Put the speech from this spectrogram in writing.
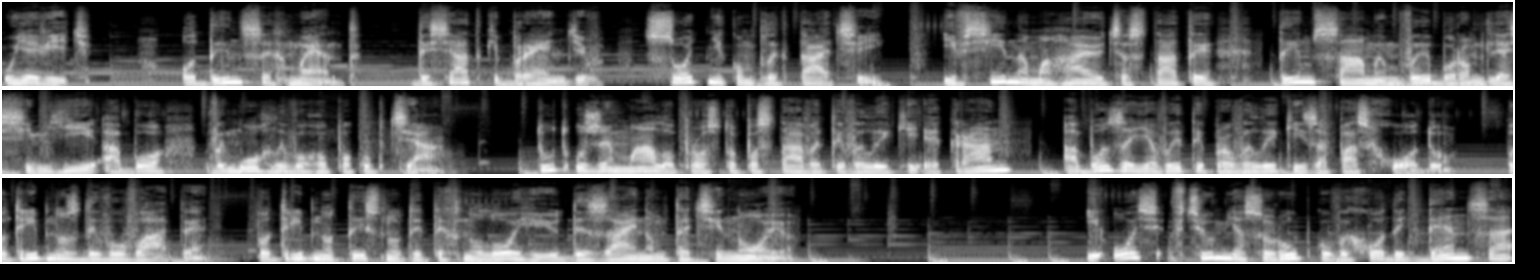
Уявіть, один сегмент, десятки брендів, сотні комплектацій, і всі намагаються стати тим самим вибором для сім'ї або вимогливого покупця. Тут уже мало просто поставити великий екран або заявити про великий запас ходу. Потрібно здивувати, потрібно тиснути технологію, дизайном та ціною. І ось в цю м'ясорубку виходить Denza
